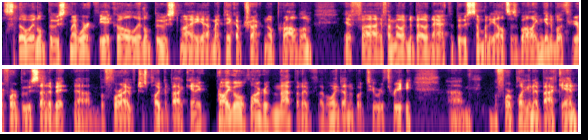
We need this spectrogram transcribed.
So it'll boost my work vehicle, it'll boost my uh, my pickup truck, no problem. If uh, if I'm out and about and I have to boost somebody else as well, I can get about three or four boosts out of it before I've just plugged it back in. It probably go longer than that, but I've I've only done about two or three um, before plugging it back in.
